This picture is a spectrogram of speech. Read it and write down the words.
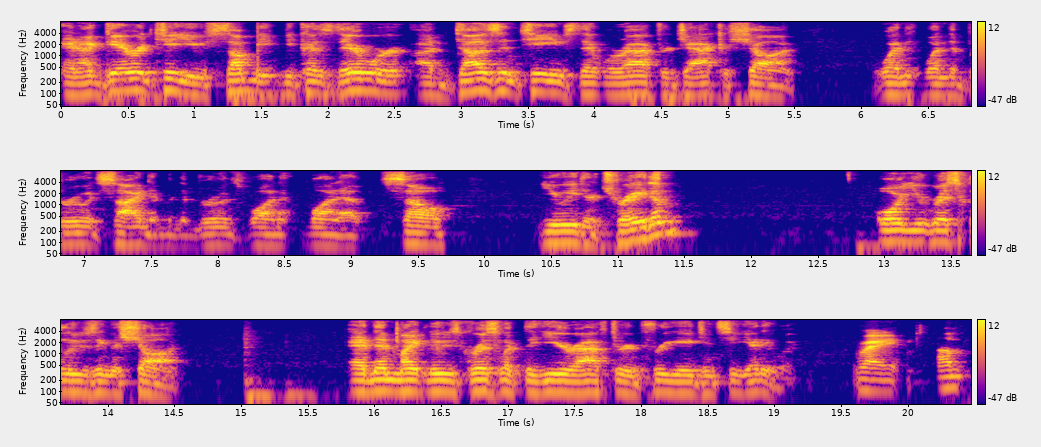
And I guarantee you, somebody because there were a dozen teams that were after Jack Ahcan when when the Bruins signed him and the Bruins won won out. So you either trade him or you risk losing a shot And then might lose Grizzly the year after in free agency anyway. Right. Um,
